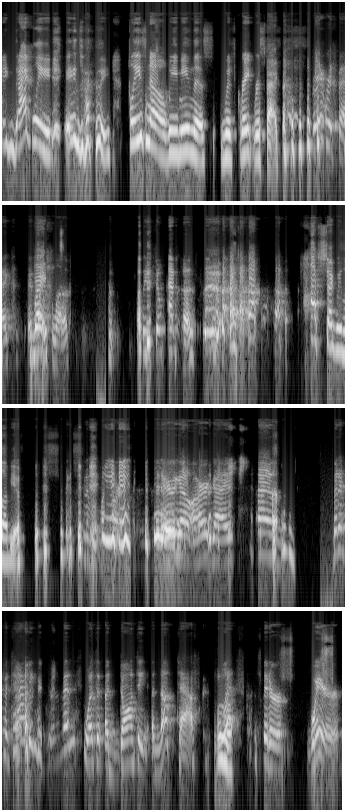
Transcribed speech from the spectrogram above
Exactly exactly. Please know we mean this with great respect. Great respect and right. much love. Please don't come us. Hashtag we love you it's gonna make my heart. there we go. All right, guys. Um, But if attacking the Germans wasn't a daunting enough task, mm-hmm. let's consider where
